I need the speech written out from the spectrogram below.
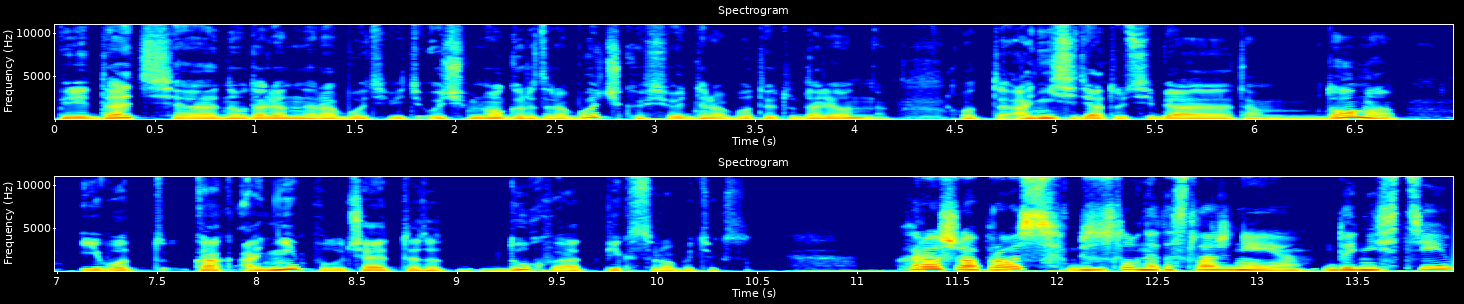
передать э, на удаленной работе? Ведь очень много разработчиков сегодня работают удаленно. Вот они сидят у себя там дома, и вот как они получают этот дух от Pix Robotics? Хороший вопрос. Безусловно, это сложнее донести.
